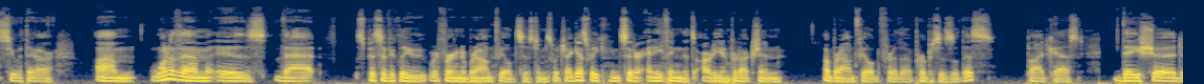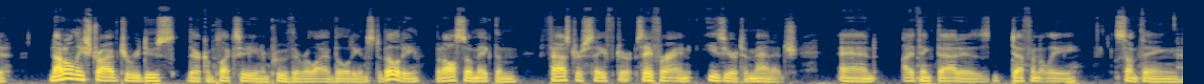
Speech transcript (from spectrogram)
see what they are. Um, one of them is that specifically referring to brownfield systems, which I guess we can consider anything that's already in production a brownfield for the purposes of this podcast. They should not only strive to reduce their complexity and improve their reliability and stability, but also make them faster, safer, safer, and easier to manage. And I think that is definitely something.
